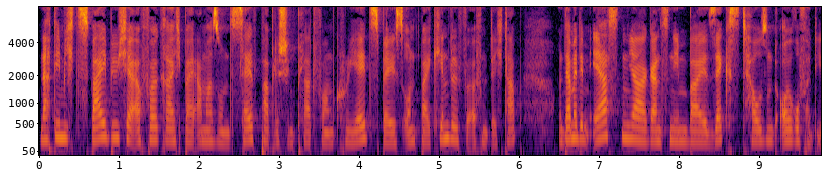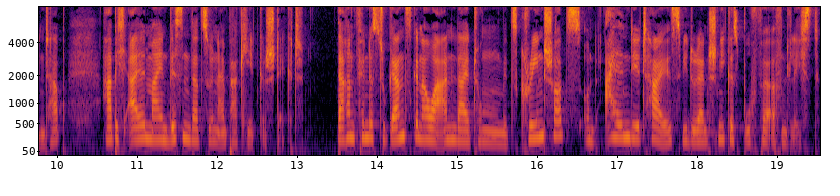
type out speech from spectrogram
Nachdem ich zwei Bücher erfolgreich bei Amazons Self-Publishing-Plattform CreateSpace und bei Kindle veröffentlicht habe und damit im ersten Jahr ganz nebenbei 6000 Euro verdient habe, habe ich all mein Wissen dazu in ein Paket gesteckt. Darin findest du ganz genaue Anleitungen mit Screenshots und allen Details, wie du dein schniekes Buch veröffentlichst.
